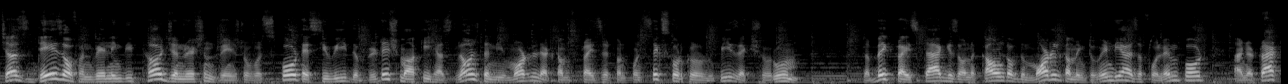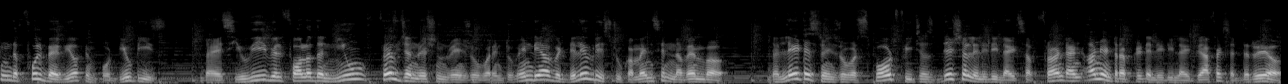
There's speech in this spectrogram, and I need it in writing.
Just days of unveiling the third generation Range Rover Sport SUV, the British marquee has launched the new model that comes priced at 1.64 crore rupees ex showroom. The big price tag is on account of the model coming to India as a full import and attracting the full bevy of import duties. The SUV will follow the new 5th generation Range Rover into India with deliveries to commence in November. The latest Range Rover Sport features digital LED lights up front and uninterrupted LED light graphics at the rear.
